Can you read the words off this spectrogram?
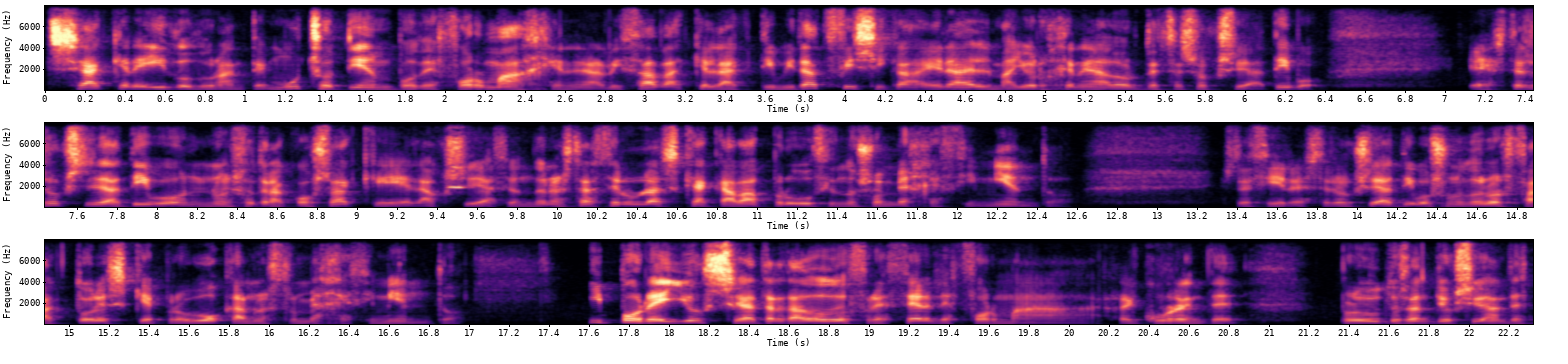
se ha creído durante mucho tiempo de forma generalizada que la actividad física era el mayor generador de estrés oxidativo. Estrés oxidativo no es otra cosa que la oxidación de nuestras células que acaba produciendo su envejecimiento. Es decir, el estrés oxidativo es uno de los factores que provoca nuestro envejecimiento. Y por ello se ha tratado de ofrecer de forma recurrente productos antioxidantes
